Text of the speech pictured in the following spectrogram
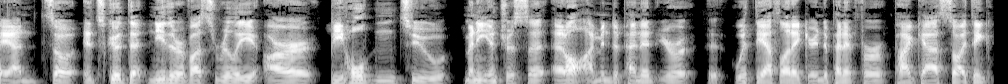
And so it's good that neither of us really are beholden to many interests at, all. I'm independent. You're with the athletic. You're independent for podcasts. So I think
